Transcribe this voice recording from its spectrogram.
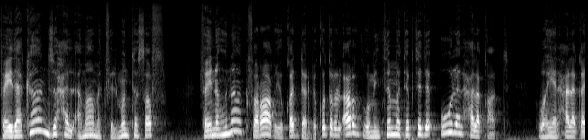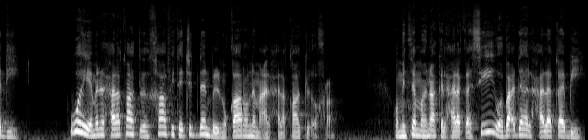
فإذا كان زحل أمامك في المنتصف فإن هناك فراغ يقدر بقطر الأرض ومن ثم تبتدأ أولى الحلقات وهي الحلقة دي وهي من الحلقات الخافتة جدا بالمقارنة مع الحلقات الأخرى. ومن ثم هناك الحلقة سي وبعدها الحلقة بي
